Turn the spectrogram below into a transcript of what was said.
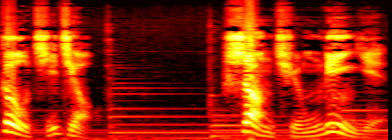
构其角，上穷吝也。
